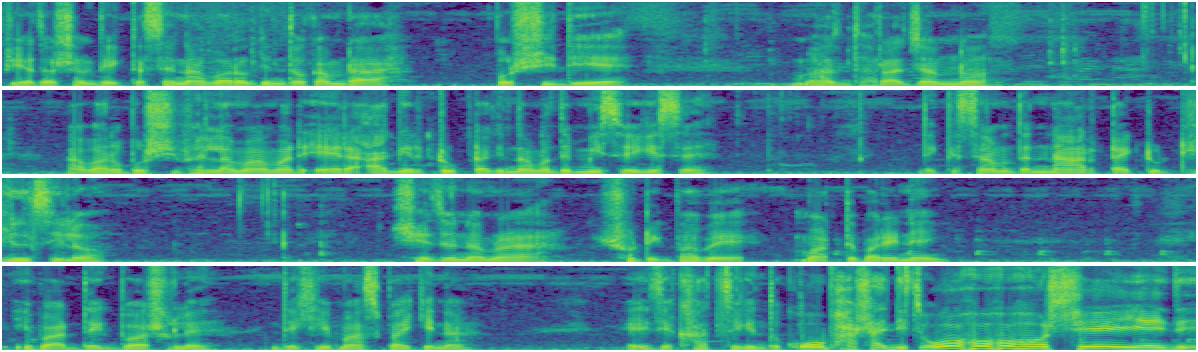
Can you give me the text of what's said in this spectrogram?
প্রিয় দর্শক, দেখতেছেন, আবারও কিন্তু আমরা বড়শি দিয়ে মাছ ধরার জন্য। আবারও বড়শি ফেললাম। আমার এর আগের টুপটা কিন্তু আমাদের মিস হয়ে গেছে। দেখতেছেন আমাদের নারটা একটু ঢিল ছিল। সেজন্য আমরা সঠিকভাবে মারতে পারি নাই। এবার দেখব আসলে দেখি মাছ পাই কিনা। এই যে খাচ্ছে কিন্তু ও ভাষায় দিচ্ছে। ও হো হো হো সেই এই যে।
